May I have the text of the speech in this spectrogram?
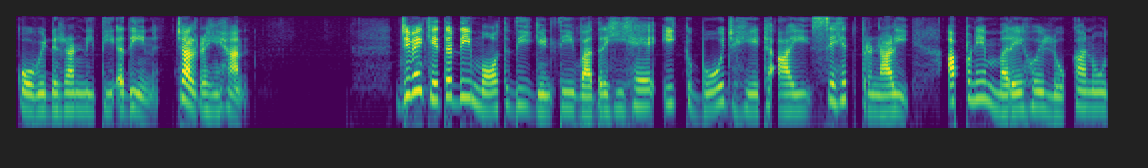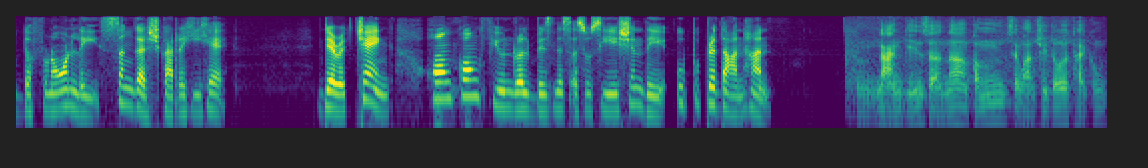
ਕੋਵਿਡ ਰਣਨੀਤੀ ਅਧੀਨ ਚੱਲ ਰਹੇ ਹਨ। ਜਿਵੇਂ ਖੇਤਰ ਦੀ ਮੌਤ ਦੀ ਗਿਣਤੀ ਵਧ ਰਹੀ ਹੈ, ਇੱਕ ਬੋਝ ਹੇਠ ਆਈ ਸਿਹਤ ਪ੍ਰਣਾਲੀ ਆਪਣੇ ਮਰੇ ਹੋਏ ਲੋਕਾਂ ਨੂੰ ਦਫਨਾਉਣ ਲਈ ਸੰਘਰਸ਼ ਕਰ ਰਹੀ ਹੈ। Derek Chang, Hong Kong funeral business association ਦੇ ਉਪ ਪ੍ਰਧਾਨ ਹਨ। 硬件上啦，咁食环署都提供咗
